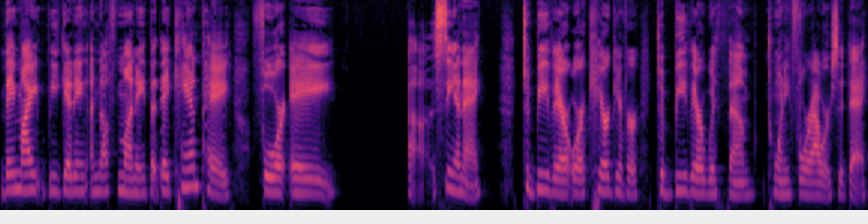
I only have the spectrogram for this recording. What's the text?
they might be getting enough money that they can pay for a uh, CNA to be there or a caregiver to be there with them 24 hours a day.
